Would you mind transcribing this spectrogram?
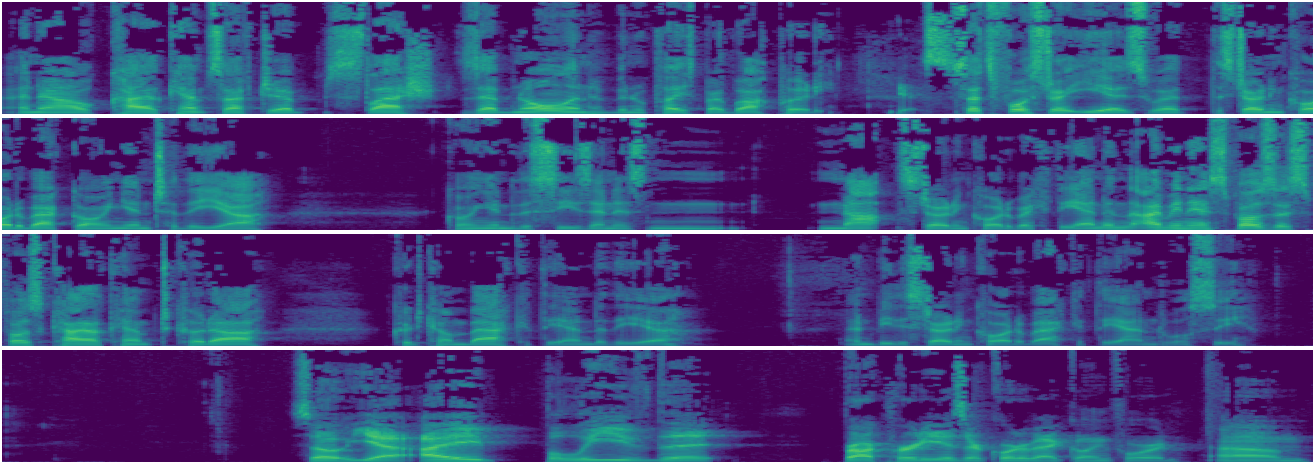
And now Kyle Kempt slash Zeb, slash Zeb Noland have been replaced by Brock Purdy. Yes. So that's four straight years where the starting quarterback going into the uh, going into the season is n- not starting quarterback at the end. And I mean, I suppose I suppose Kyle Kempt could uh could come back at the end of the year and be the starting quarterback at the end. We'll see. So yeah, I believe that Brock Purdy is our quarterback going forward. Um,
